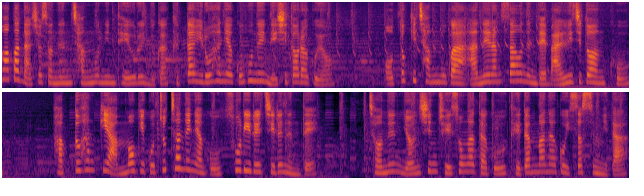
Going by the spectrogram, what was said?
화가 나셔서는 장모님 대우를 누가 그따위로 하냐고 혼을 내시더라고요. 어떻게 장모가 아내랑 싸우는데 말리지도 않고 밥도 한 끼 안 먹이고 쫓아내냐고 소리를 지르는데 저는 연신 죄송하다고 대답만 하고 있었습니다.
